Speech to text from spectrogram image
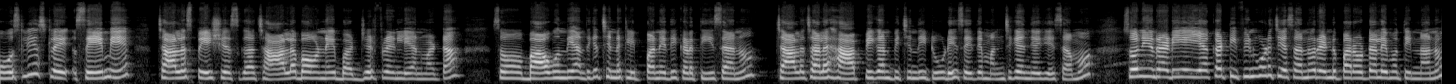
మోస్ట్లీ సేమే చాలా స్పేషియస్గా చాలా బాగున్నాయి బడ్జెట్ ఫ్రెండ్లీ అనమాట సో బాగుంది. అందుకే చిన్న క్లిప్ అనేది ఇక్కడ తీశాను. చాలా చాలా హ్యాపీగా అనిపించింది. ఈ టూ డేస్ అయితే మంచిగా ఎంజాయ్ చేశాము. సో నేను రెడీ అయ్యాక టిఫిన్ కూడా చేశాను. రెండు పరోటాలు ఏమో తిన్నాను.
